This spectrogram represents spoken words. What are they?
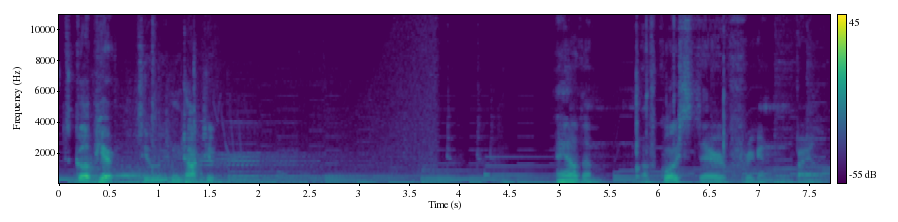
Let's go up here. See who we can talk to. Hail them. Of course they're friggin' violent.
